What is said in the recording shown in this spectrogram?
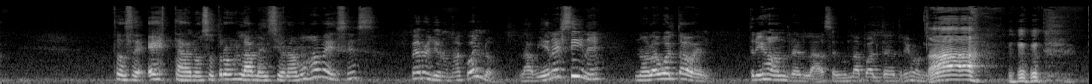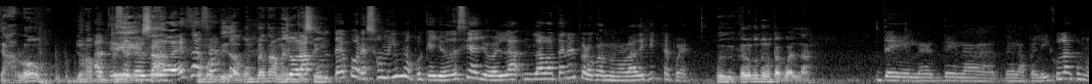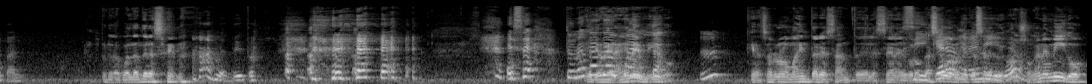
Entonces, esta nosotros la mencionamos a veces, pero yo no me acuerdo. La vi en el cine, no la he vuelto a ver. 300, la segunda parte de 300. ¡Ah! Te habló. Yo no a ti apunté se te esa. olvidó esa, se me exacto. olvidó completamente. Yo la sí. apunté por eso mismo, porque yo decía, yo la, la va a tener, pero cuando no la dijiste, pues. Uy, ¿Qué es lo que tú no te acuerdas? de la, de la, de la película como tal. Pero te acuerdas de la escena. Ah, bendito. Ese, ¿tú no te cuenta? enemigos. ¿Mm? Que eso era lo más interesante de la escena. Yo Sí, creo que, que eran que se son enemigos.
